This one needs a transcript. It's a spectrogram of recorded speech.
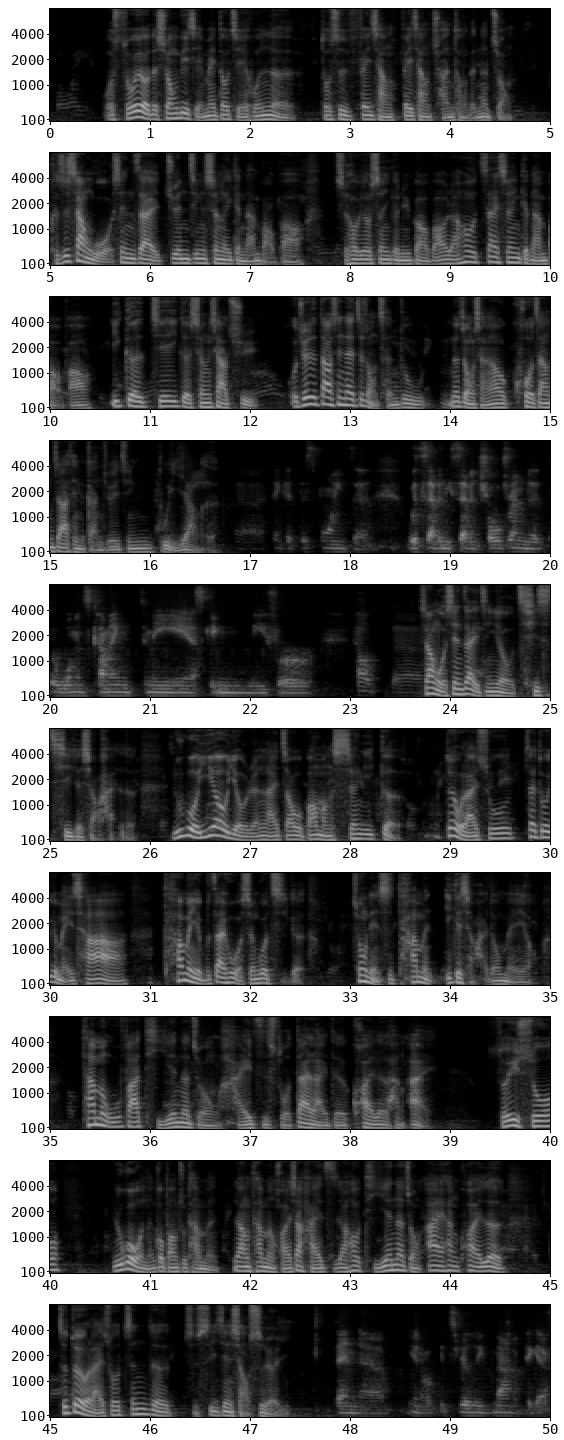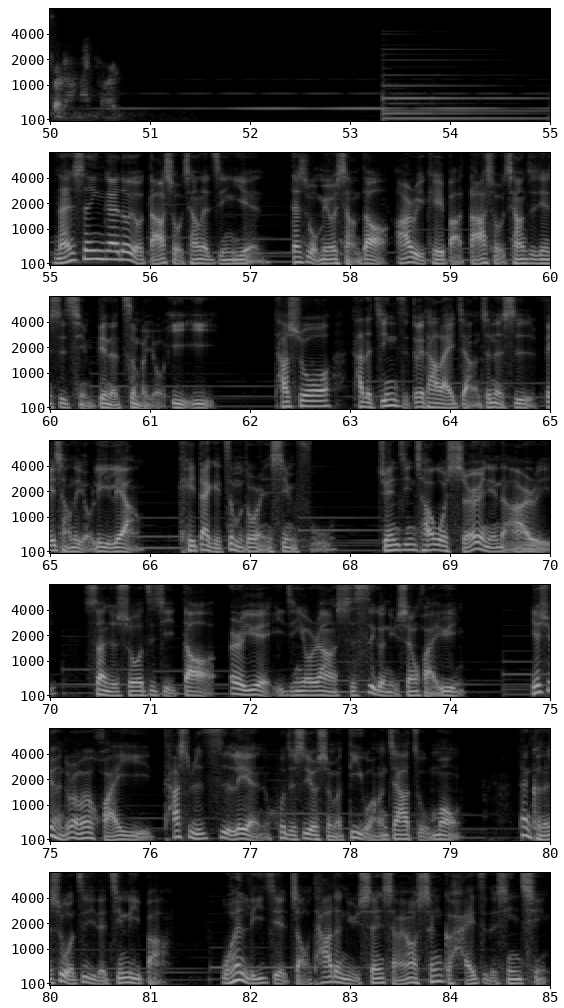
我所有的兄弟姐妹都结婚了，都是非常非常传统的那种。可是像我现在捐精生了一个男宝宝，之后又生一个女宝宝，然后再生一个男宝宝，一个接一个生下去。我觉得到现在这种程度，那种想要扩张家庭的感觉已经不一样了。像我现在已经有七十七个小孩了，如果又有人来找我帮忙生一个，对我来说再多一个没差啊。他们也不在乎我生过几个。重点是他们一个小孩都没有，他们无法体验那种孩子所带来的快乐和爱。所以说，如果我能够帮助他们，让他们怀上孩子，然后体验那种爱和快乐，这对我来说真的只是一件小事而已。Then, you know, it's really not a big effort on my part. 男生应该都有打手枪的经验，但是我没有想到 Ari 可以把打手枪这件事情变得这么有意义。他说：“他的精子对他来讲真的是非常的有力量，可以带给这么多人幸福。捐精超过十二年的 Ari 算着说自己到二月已经又让十四个女生怀孕。也许很多人会怀疑他是不是自恋，或者是有什么帝王家族梦，但可能是我自己的经历吧。我很理解找他的女生想要生个孩子的心情，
